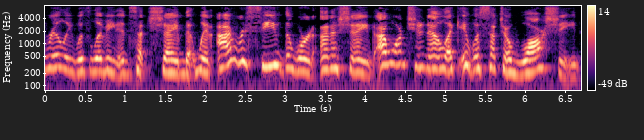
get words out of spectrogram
really was living in such shame that when I received the word unashamed, I want you to know like it was such a washing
